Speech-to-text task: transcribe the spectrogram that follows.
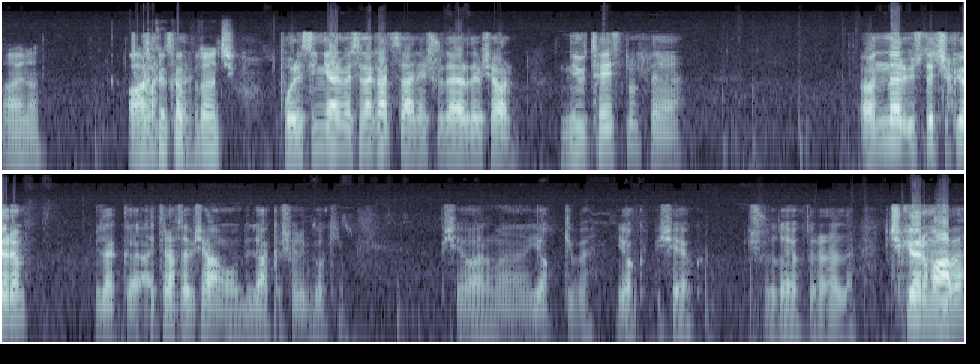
Aynen. Arka kaç saniye? kapıdan çık. Polisin gelmesine kaç saniye? Şurada yerde bir şey var. New Testament ne ya? Önler üste çıkıyorum. Bir dakika etrafta bir şey var mı? Bir dakika şöyle bir bakayım. Bir şey var mı? Yok gibi. Yok bir şey yok. Şurada da yoktur herhalde. Çıkıyorum abi.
